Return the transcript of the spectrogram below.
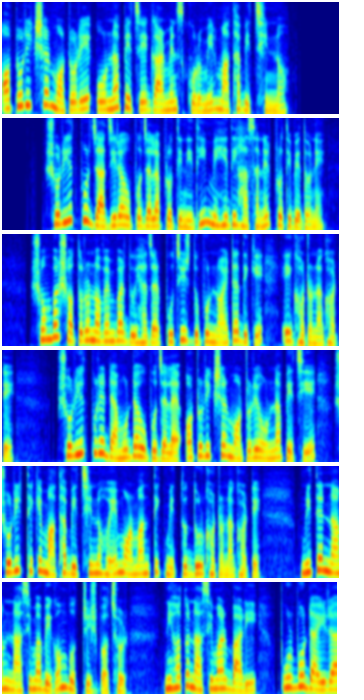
অটোরিকশার মোটরে ওড়না পেঁচে গার্মেন্টস কর্মীর মাথা বিচ্ছিন্ন। শরীয়তপুর জাজিরা উপজেলা প্রতিনিধি মেহেদি হাসানের প্রতিবেদনে, সোমবার সতেরো নভেম্বর দুই হাজার পঁচিশ দুপুর নয়টা দিকে এই ঘটনা ঘটে। শরীয়তপুরের ড্যামুডা উপজেলায় অটোরিকশার মোটরে ওড়না পেঁচিয়ে শরীর থেকে মাথা বিচ্ছিন্ন হয়ে মর্মান্তিক মৃত্যুর দুর্ঘটনা ঘটে। মৃতের নাম নাসিমা বেগম, বত্রিশ বছর। নিহত নাসিমার বাড়ি পূর্ব ডাইরা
